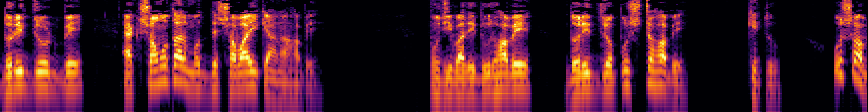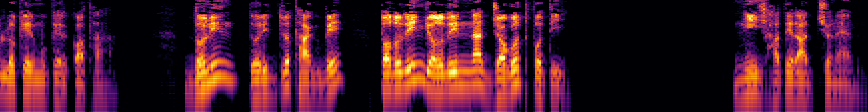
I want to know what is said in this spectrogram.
দরিদ্র উঠবে, এক সমতার মধ্যে সবাইকে আনা হবে। পুঁজিবাদী দূর হবে দরিদ্র পুষ্ট হবে। কিন্তু ওসব লোকের মুখের কথা। ধনী দরিদ্র থাকবে ততদিন যতদিন না জগৎপতি নিজ হাতে রাজ্য নেন।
